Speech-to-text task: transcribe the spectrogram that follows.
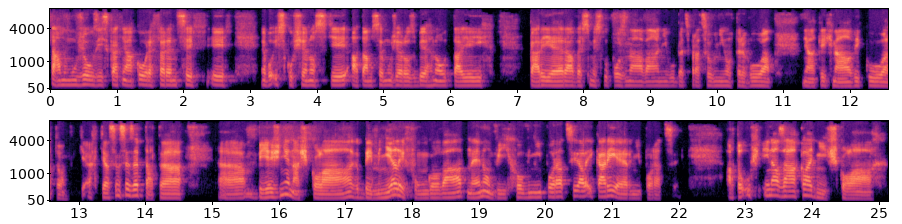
tam můžou získat nějakou referenci i, nebo i zkušenosti a tam se může rozběhnout ta jejich kariéra ve smyslu poznávání vůbec pracovního trhu a nějakých návyků a to. A chtěl jsem se zeptat, eh, eh, běžně na školách by měly fungovat nejenom výchovní poradci, ale i kariérní poradci. A to už i na základních školách.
